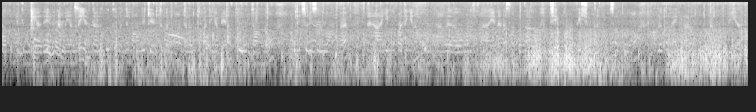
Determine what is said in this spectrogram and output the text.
தாக்கு பிடிக்க முடியாது. நம்ம வந்து எந்த அளவுக்கு வந்து நான்வெஜ் எடுத்துக்கிறோமோ அந்த அளவுக்கு பார்த்தீங்க அப்படின்னா குளிர் தாங்கும் அப்படின்னு சொல்லி சொல்லுவாங்க. இங்கே பார்த்தீங்கன்னா நாங்கள் ஒன் என்னென்ன சாப்பிடுவோம்னா சிக்கன் ஃபிஷ் மட்டும் தான் சாப்பிடுவோம் அவ்வளோக்கா எங்களால் குளிர் தாங்க முடியாது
